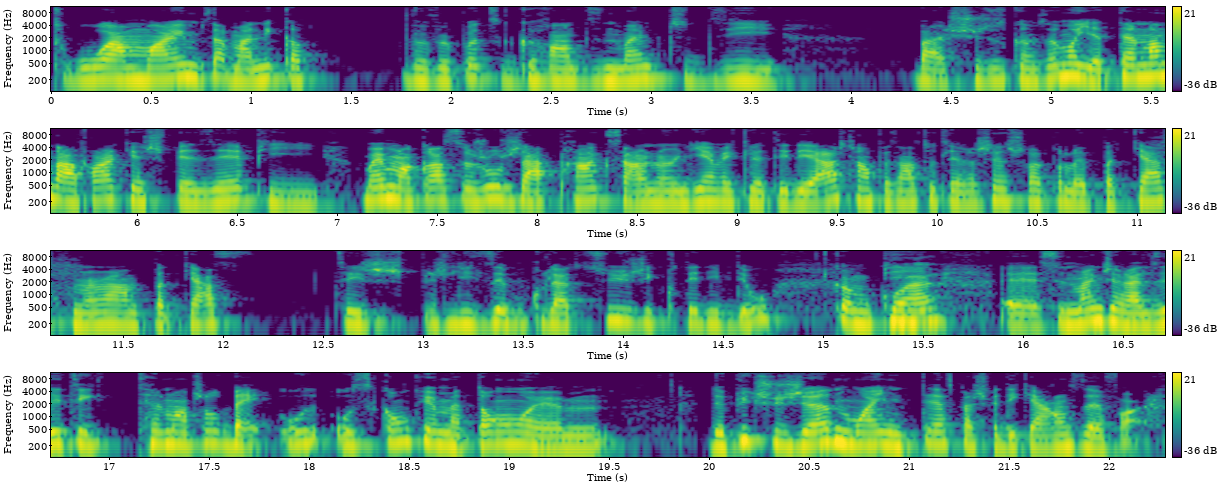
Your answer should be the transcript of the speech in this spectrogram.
toi-même, ça m'a quand tu veux, veux pas, tu grandis de même, tu te dis, ben, je suis juste comme ça. Moi, il y a tellement d'affaires que je faisais, puis même encore ce jour, j'apprends que ça a un lien avec le TDAH en faisant toutes les recherches, soit pour le podcast, puis même dans le podcast, je, je lisais beaucoup là-dessus, j'écoutais des vidéos. Comme quoi? Euh, c'est de même que j'ai réalisé tellement de choses. Ben, aussi con que, mettons, euh, depuis que je suis jeune, moi, ils me testent parce que je fais des carences de fer.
